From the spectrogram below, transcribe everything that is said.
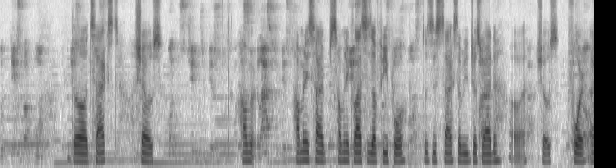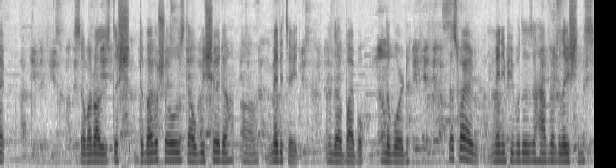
O texto aponta. O texto the text shows? Quantos tipos de pessoas, How quantas ma- classes de pessoas How many types, how many classes of people does this text that we just read uh, shows? Four, right? So, my brothers, the, the Bible shows that we should uh, meditate on the Bible, on the Word. That's why many people doesn't have revelations.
